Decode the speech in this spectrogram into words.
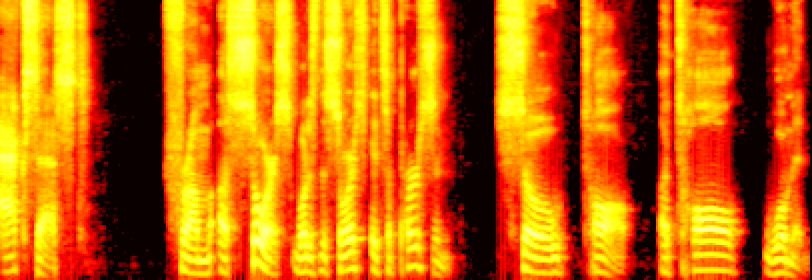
accessed from a source. What is the source? It's a person so tall, a tall woman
